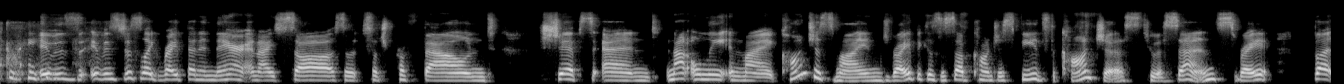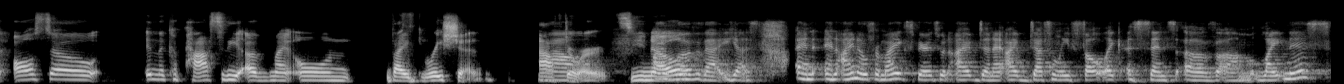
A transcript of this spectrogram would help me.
Exactly. It was, it was just like right then and there. And I saw so such profound shifts and not only in my conscious mind, right? Because the subconscious feeds the conscious to a sense, right? But also in the capacity of my own vibration afterwards you know? i love that yes. And and i know from my experience when i've done it i've definitely felt like a sense of um, lightness.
